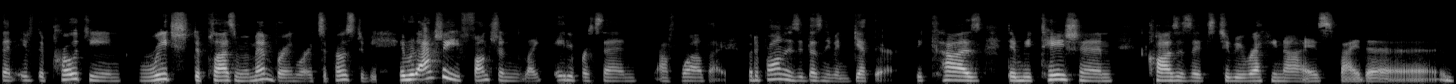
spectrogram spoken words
that if the protein reached the plasma membrane where it's supposed to be, it would actually function like 80% of wild type. But the problem is it doesn't even get there because the mutation causes it to be recognized by the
